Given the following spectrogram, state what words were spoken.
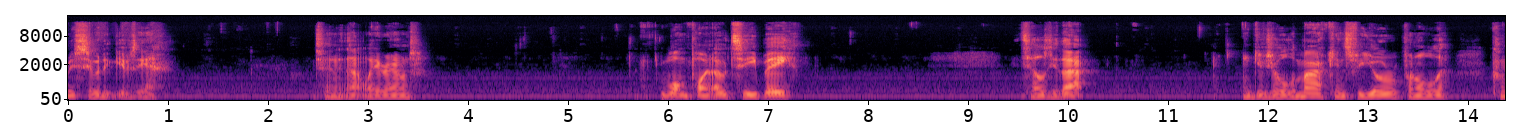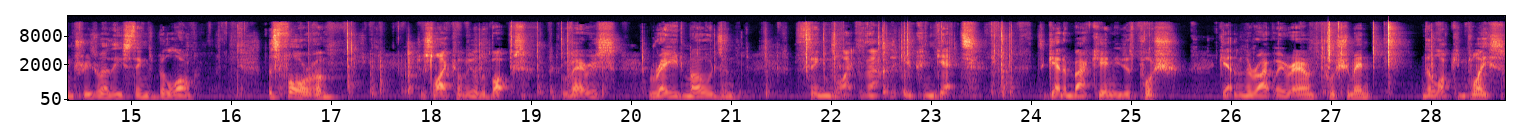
Me see what it gives here. Turn it that way around. 1.0 TB. It tells you that. It gives you all the markings for Europe and all the countries where these things belong. There's four of them, just like on the other box. Various RAID modes and things like that that you can get to get them back in. You just push, get them the right way around, push them in, they lock in place.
